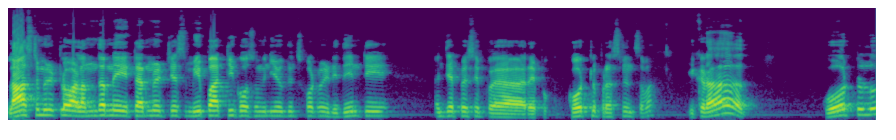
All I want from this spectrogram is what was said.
లాస్ట్ మినిట్లో వాళ్ళందరినీ టర్మినేట్ చేసి మీ పార్టీ కోసం వినియోగించుకోవడం ఇది ఇదేంటి అని చెప్పేసి రేపు కోర్టులు ప్రశ్నించవా? ఇక్కడ కోర్టులు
